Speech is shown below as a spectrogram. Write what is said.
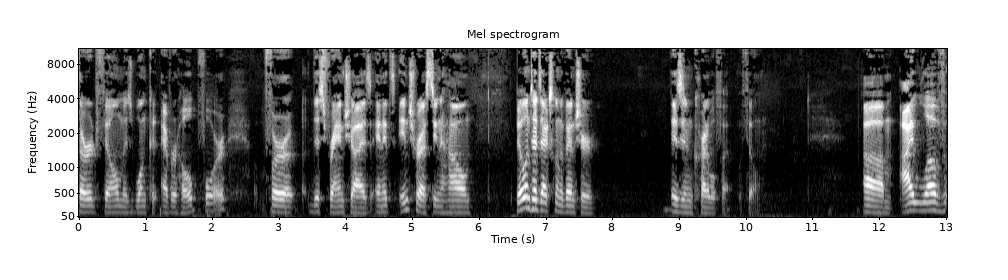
third film as one could ever hope for for this franchise, and it's interesting how Bill and Ted's Excellent Adventure is an incredible fi- film. Um, I love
